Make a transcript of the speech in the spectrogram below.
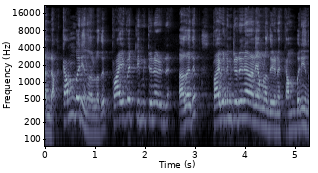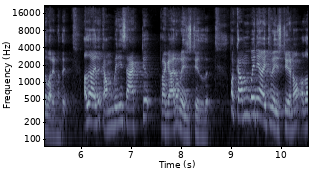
അല്ല കമ്പനി എന്നുള്ളത് പ്രൈവറ്റ് ലിമിറ്റഡ് അതായത് പ്രൈവറ്റ് ലിമിറ്റഡിനാണ് നമ്മൾ എന്ത് ചെയ്യുന്നത് കമ്പനി എന്ന് പറയുന്നത്. അതായത് കമ്പനീസ് ആക്ട് പ്രകാരം രജിസ്റ്റർ ചെയ്തത്. അപ്പോൾ കമ്പനി ആയിട്ട് രജിസ്റ്റർ ചെയ്യണോ? അതോ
